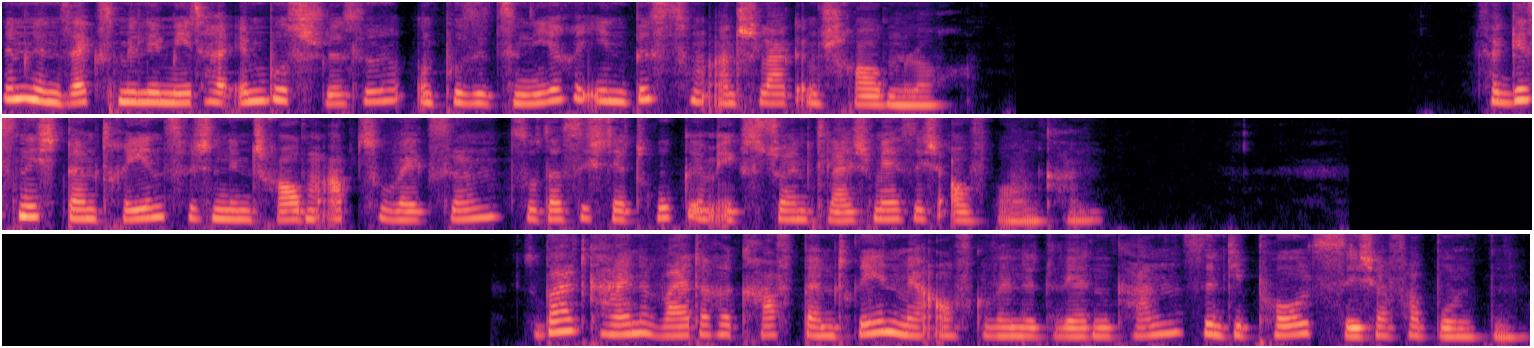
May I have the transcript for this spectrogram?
Nimm den 6 mm Imbusschlüssel und positioniere ihn bis zum Anschlag im Schraubenloch. Vergiss nicht beim Drehen zwischen den Schrauben abzuwechseln, so dass sich der Druck im X-Joint gleichmäßig aufbauen kann Sobald keine weitere Kraft beim Drehen mehr aufgewendet werden kann, sind die Poles sicher verbunden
